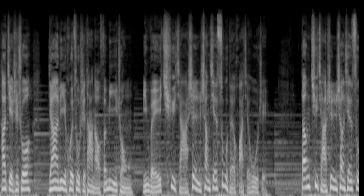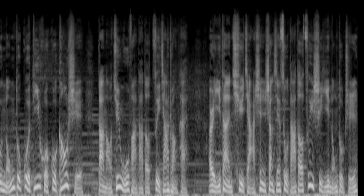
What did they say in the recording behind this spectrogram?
他解释说，压力会促使大脑分泌一种名为去甲肾上腺素的化学物质。当去甲肾上腺素浓度过低或过高时，大脑均无法达到最佳状态；而一旦去甲肾上腺素达到最适宜浓度值，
